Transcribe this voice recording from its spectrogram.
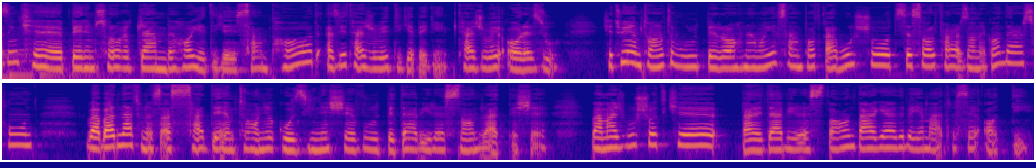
از اینکه بریم سراغ جنبه های دیگه سمپاد از یه تجربه دیگه بگیم. تجربه آرزو که توی امتحانات ورود به راهنمای سمپاد قبول شد سه سال فرزانگان درس خوند و بعد نتونست از صد امتحان یا گزینش ورود به دبیرستان رد بشه و مجبور شد که برای دبیرستان برگرده به یه مدرسه عادی.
